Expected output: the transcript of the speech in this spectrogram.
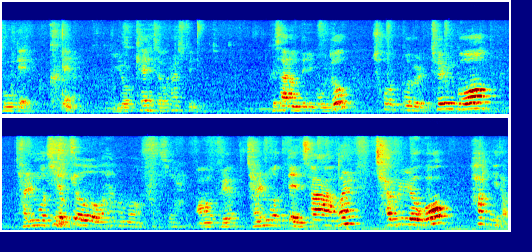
두 개, 크게는. 이렇게 해석을 할 수도 있는. 그 사람들이 모두 촛불을 틀고 잘못된 기독교하고 뭐 같이 할. 어 그래요? 잘못된 사항을 잡으려고 합니다.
